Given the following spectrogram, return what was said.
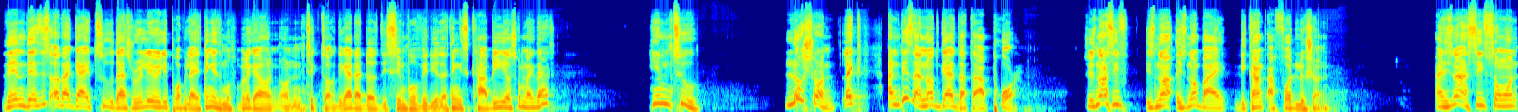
Then there's this other guy too that's really, really popular. I think he's the most popular guy on, on TikTok. The guy that does the simple videos. I think it's Khaby or something like that. Him too lotion. Like, and these are not guys that are poor. So it's not as if it's not it's not by they can't afford lotion. And it's not as if someone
